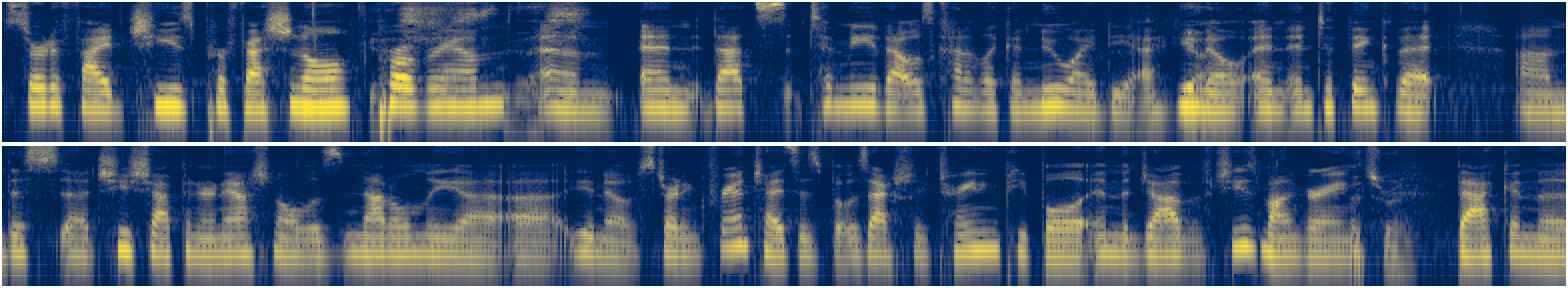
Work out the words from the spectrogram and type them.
certified cheese professional Yes, program, yes. um, and that's to me that was kind of like a new idea, you Yeah. know, and and to think that um, this uh, Cheese Shop International was not only uh, uh, you know starting franchises, but was actually training people in the job of cheesemongering. That's right. Back in the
